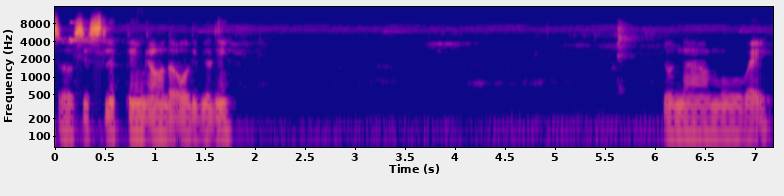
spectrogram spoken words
So she's sleeping on the old building. Luna move away.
